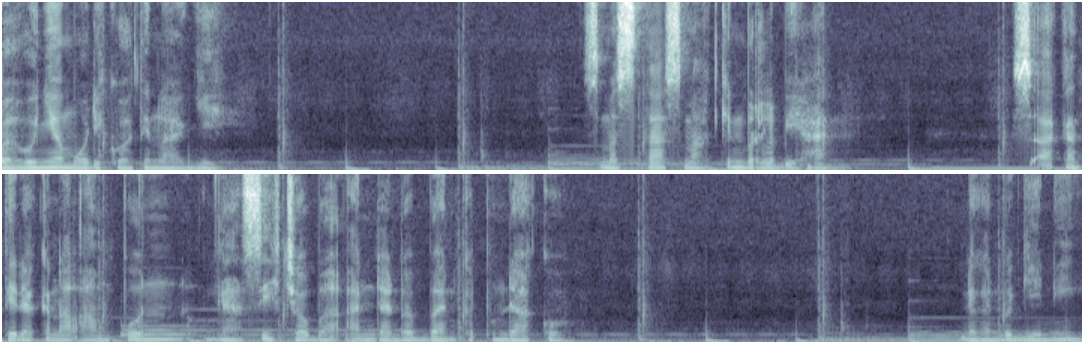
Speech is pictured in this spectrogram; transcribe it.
Bahunya mau dikuatin lagi. Semesta semakin berlebihan. Seakan tidak kenal ampun ngasih cobaan dan beban ke pundakku. Dengan begini,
